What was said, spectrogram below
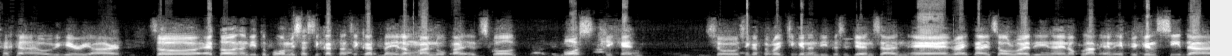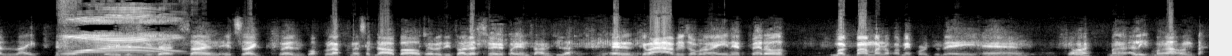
here we are. So, eto, nandito po kami sa sikat na sikat na ilang manukan. It's called Boss Chicken. So, sikat na fried chicken nandito sa Jensen. And right now, it's already 9 o'clock. And if you can see the light, Wow! if you can see the sun, it's like 12 o'clock na sa Davao. Pero dito alas 9 pa yun sa kanila. And grabe, sobrang init. Pero, magmamano kami for today. And, come on, mga ali, mga unta.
